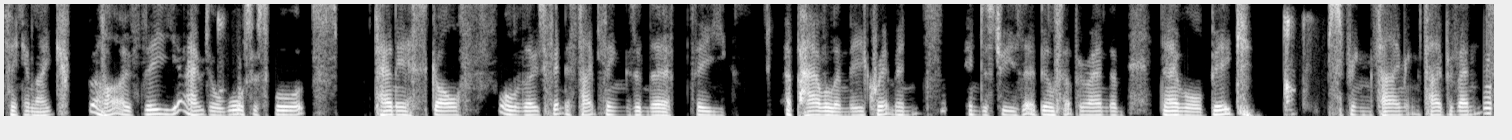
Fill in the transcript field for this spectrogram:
thinking like a lot of the outdoor water sports, tennis, golf, all of those fitness type things and the the apparel and the equipment industries that are built up around them, they're all big. spring timing type events.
